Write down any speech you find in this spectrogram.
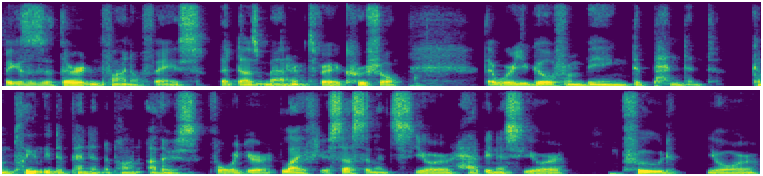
Because there's a third and final phase that does matter. It's very crucial that where you go from being dependent completely dependent upon others for your life your sustenance your happiness your food your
